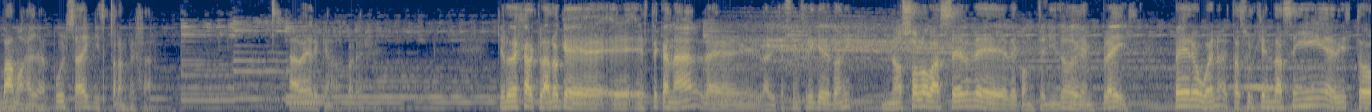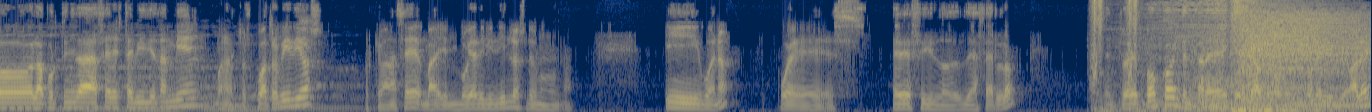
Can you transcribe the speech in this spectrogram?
vamos allá, pulsa X para empezar. A ver qué nos parece. Quiero dejar claro que eh, este canal, la, la, habitación friki de Tony, no solo va a ser de contenido de gameplays, pero bueno, está surgiendo así, he visto la oportunidad de hacer este vídeo también, bueno, estos cuatro vídeos, porque van a ser, voy a dividirlos de uno en uno. Y bueno, pues he decidido de hacerlo. Dentro de poco intentaré que sea otro, de vídeo, ¿vale?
